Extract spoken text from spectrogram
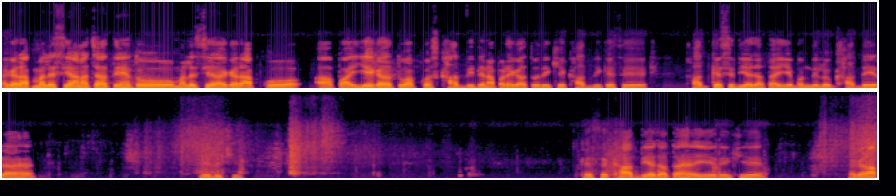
अगर आप मलेशिया आना चाहते हैं तो मलेशिया अगर आपको, आप आइएगा तो आपको खाद भी देना पड़ेगा। तो देखिए, खाद भी कैसे, खाद कैसे दिया जाता है? ये बंदे लोग खाद दे रहा है। ये देखिए। कैसे खाद दिया जाता है, ये देखिए। अगर आप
